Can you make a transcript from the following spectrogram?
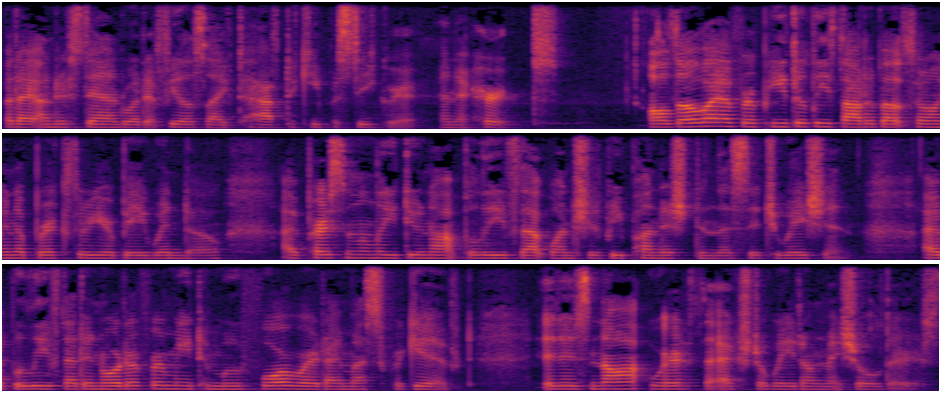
but I understand what it feels like to have to keep a secret, and it hurts. Although I have repeatedly thought about throwing a brick through your bay window, I personally do not believe that one should be punished in this situation. I believe that in order for me to move forward, I must forgive. It is not worth the extra weight on my shoulders.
